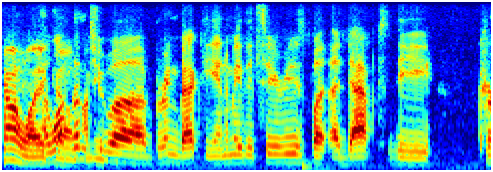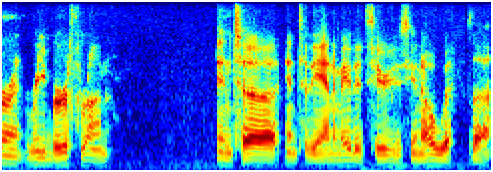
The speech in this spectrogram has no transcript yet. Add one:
Kind of like I want um, them I to uh, bring back the animated series, but adapt the current Rebirth run into into the animated series. You know, with the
